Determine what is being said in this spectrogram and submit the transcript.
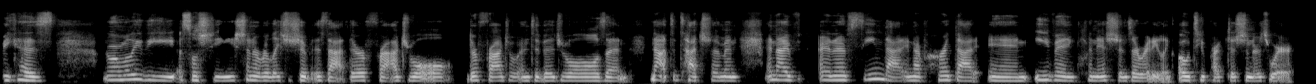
because normally the association or relationship is that they're fragile they're fragile individuals and not to touch them and and i've and i've seen that and i've heard that in even clinicians already like ot practitioners where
